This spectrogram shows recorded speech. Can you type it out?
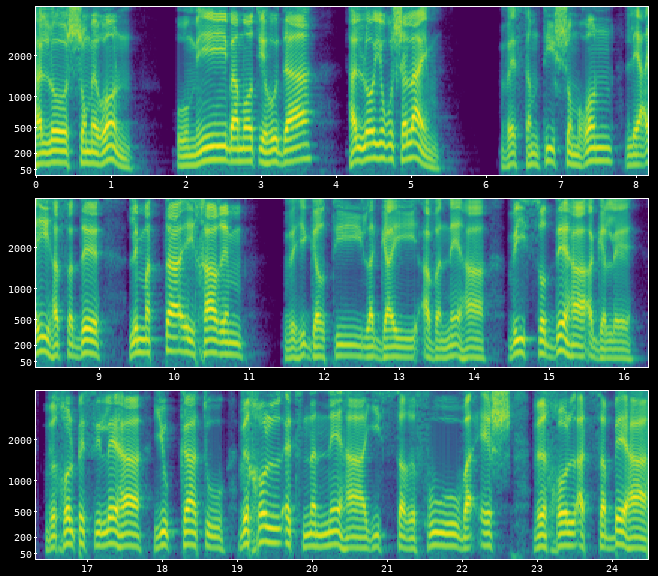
הלא שומרון, ומי במות יהודה? הלא ירושלים. ושמתי שומרון לעי השדה, למטעי חרם, והיגרתי לגיא אבניה, ויסודיה אגלה, וכל פסיליה יוקטו, וכל אתנניה יישרפו באש, וכל עצביה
